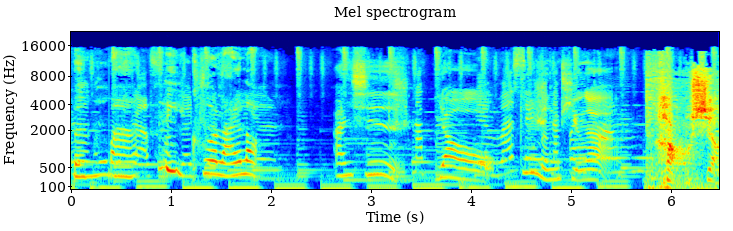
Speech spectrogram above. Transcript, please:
本木马立刻来了，安心，要不能停啊！好笑。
